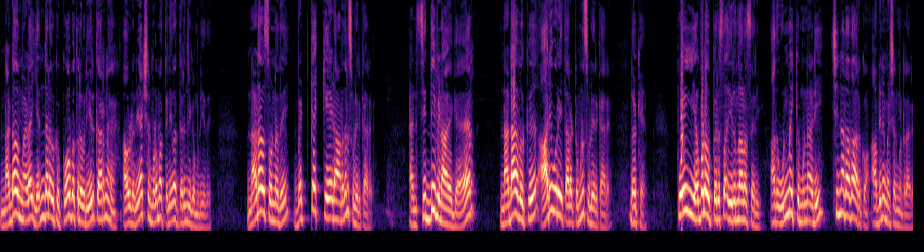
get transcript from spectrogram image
நடவு மேலே எந்த அளவுக்கு கோபத்தில் அவர் இருக்காருன்னு அவரோட ரியாக்ஷன் மூலமாக தெளிவாக தெரிஞ்சுக்க முடியுது. நடவு சொன்னது வெட்கக்கேடானதுன்னு சொல்லியிருக்காரு. அண்ட் சித்தி விநாயகர் நடாவுக்கு அறிவுரை தரட்டும்னு சொல்லியிருக்காரு. ஓகே பொய் எவ்வளோ பெருசாக இருந்தாலும் சரி அது உண்மைக்கு முன்னாடி சின்னதாக தான் இருக்கும் அப்படின்னு மென்ஷன் பண்ணுறாரு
